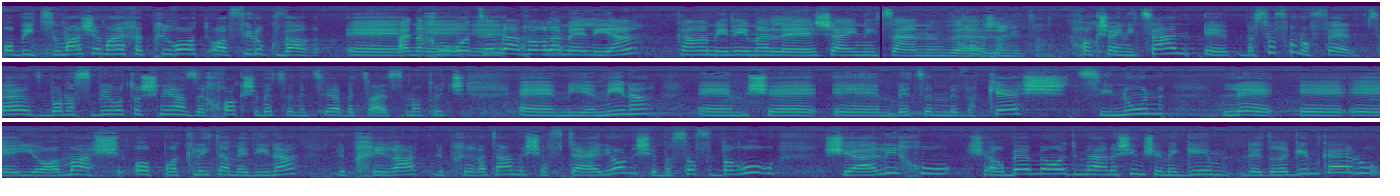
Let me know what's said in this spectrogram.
או בעיצומה של מערכת בחירות, או אפילו כבר... אה, אנחנו אה, רוצים אה, לעבור. למליאה. כמה מילים על אה, שי ניצן ועל... חוק שי ניצן. חוק שי ניצן, אה, בסוף הוא נופל, בסדר? אז בואו נסביר אותו שנייה. זה חוק שבעצם מציע בצלאל סמוטריץ' אה, מימינה, שבעצם מבקש צינון ליועמ"ש או פרקליט המדינה לבחירת, לבחירתם לשופטי העליון, שבסוף ברור שההליך הוא שהרבה מאוד מהאנשים שמגיעים לדרגים כאלו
